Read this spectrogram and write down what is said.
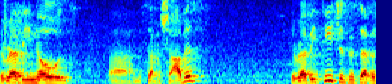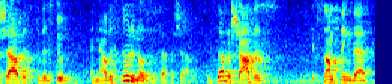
The Rebbe knows uh, Masechah Shabbos. The Rebbe teaches Masechah Shabbos to the student, and now the student knows Masechah Shabbos. Masechah Shabbos is something that,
